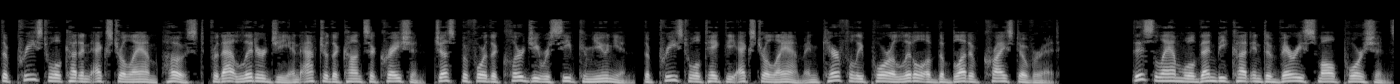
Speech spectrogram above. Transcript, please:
The priest will cut an extra lamb host for that liturgy and after the consecration, just before the clergy receive communion, the priest will take the extra lamb and carefully pour a little of the blood of Christ over it. This lamb will then be cut into very small portions,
